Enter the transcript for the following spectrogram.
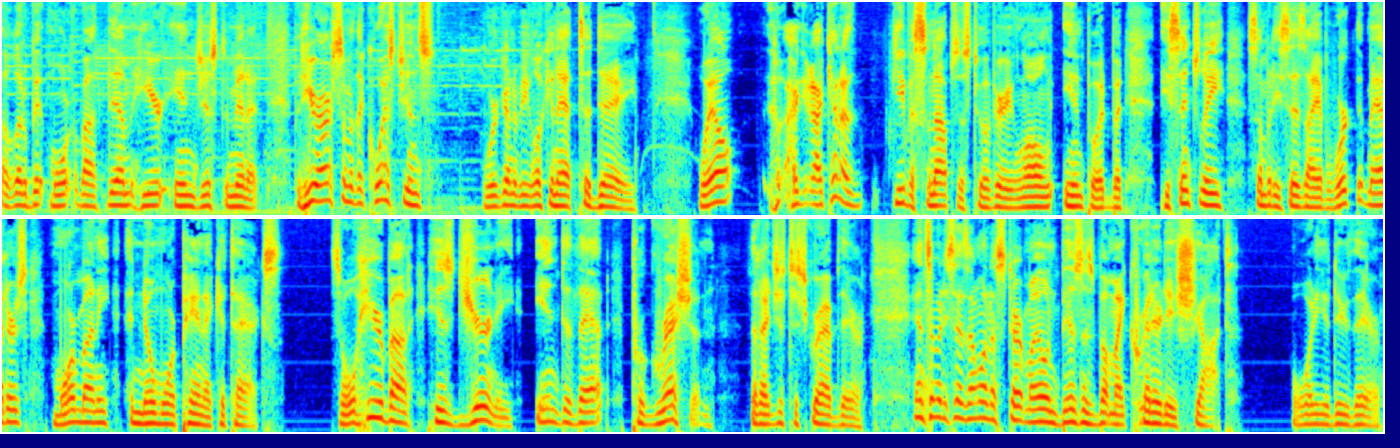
a little bit more about them here in just a minute. But here are some of the questions we're going to be looking at today. Well, I, I kind of gave a synopsis to a very long input, but essentially, somebody says, I have work that matters, more money, and no more panic attacks. So we'll hear about his journey into that progression that I just described there. And somebody says, I want to start my own business, but my credit is shot. What do you do there?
